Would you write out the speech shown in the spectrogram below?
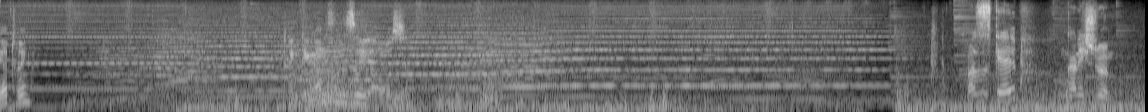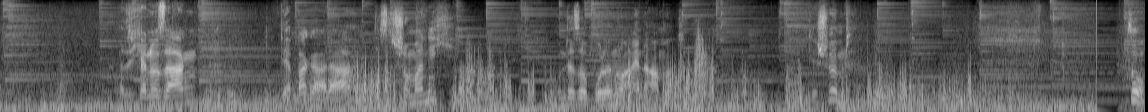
Ja, trink. Trink den ganzen See aus. Was ist gelb und kann nicht schwimmen? Also ich kann nur sagen, der Bagger da, ist schon mal nicht. Und das obwohl er nur einen Arm hat. Der schwimmt. So,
